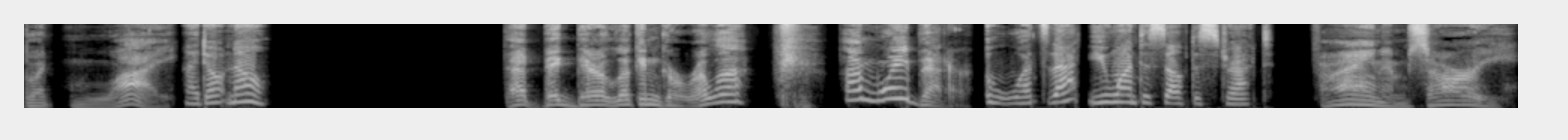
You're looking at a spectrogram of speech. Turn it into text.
But why? I don't know. That big bear looking gorilla? I'm way better. What's that? You want to self destruct? Fine, I'm sorry.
